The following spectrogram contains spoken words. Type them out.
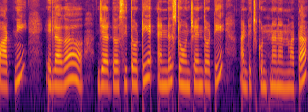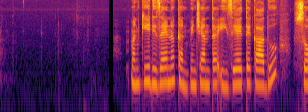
పార్ట్ని ఇలాగా జర్దోసి తోటి అండ్ స్టోన్ చైన్ తోటి అంటించుకుంటున్నాను అనమాట మనకి ఈ డిజైన్ కనిపించేంత ఈజీ అయితే కాదు. సో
